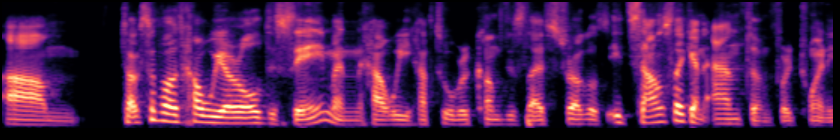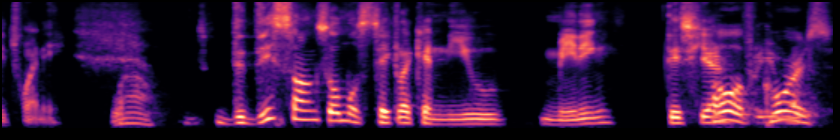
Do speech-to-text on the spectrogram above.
Um, talks about how we are all the same and how we have to overcome these life struggles. It sounds like an anthem for 2020. Wow. Did these songs almost take like a new meaning this year? Oh, of course.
